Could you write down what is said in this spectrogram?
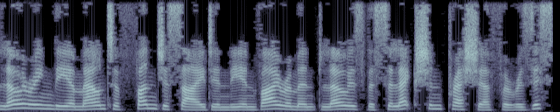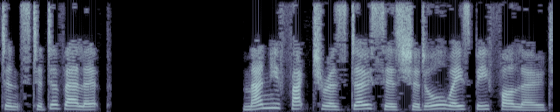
Lowering the amount of fungicide in the environment lowers the selection pressure for resistance to develop. Manufacturers' doses should always be followed.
